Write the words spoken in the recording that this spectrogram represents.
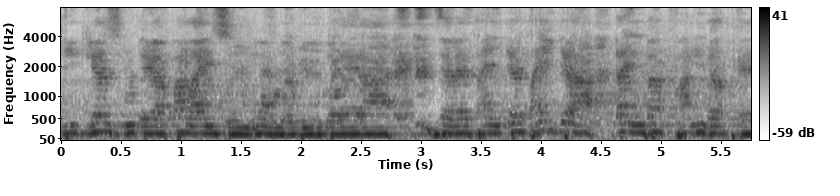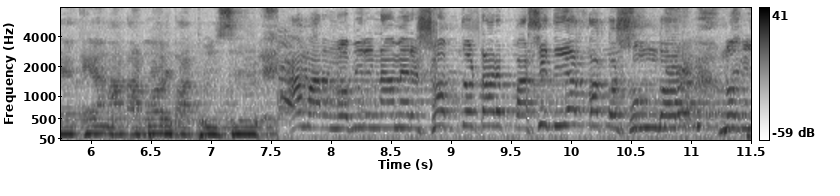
ঠিক লেজ গুটে পালাইছে মৌলবীর দলেরা। জেলে থাইকা থাইকা তাই বা পানি ভাত খেয়ে খেয়ে মাথা বরবাদ হইছে। আমার নবীর নামের শব্দটার পাশে দিয়া কত সুন্দর। নবী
